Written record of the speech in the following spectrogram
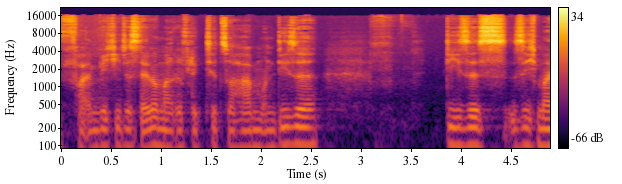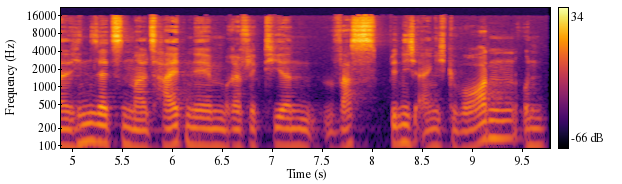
vor allem wichtig, das selber mal reflektiert zu haben und diese dieses sich mal hinsetzen, mal Zeit nehmen, reflektieren, was bin ich eigentlich geworden? Und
